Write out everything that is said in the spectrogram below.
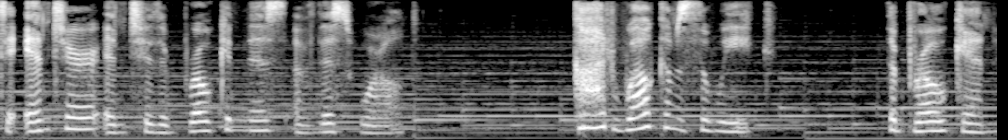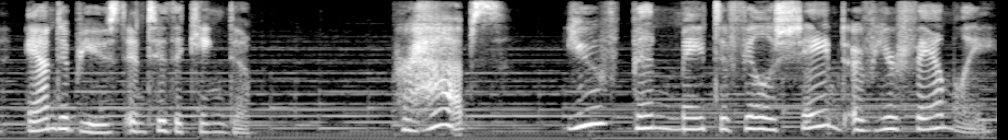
to enter into the brokenness of this world. God welcomes the weak, the broken, and abused into the kingdom. Perhaps you've been made to feel ashamed of your family.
